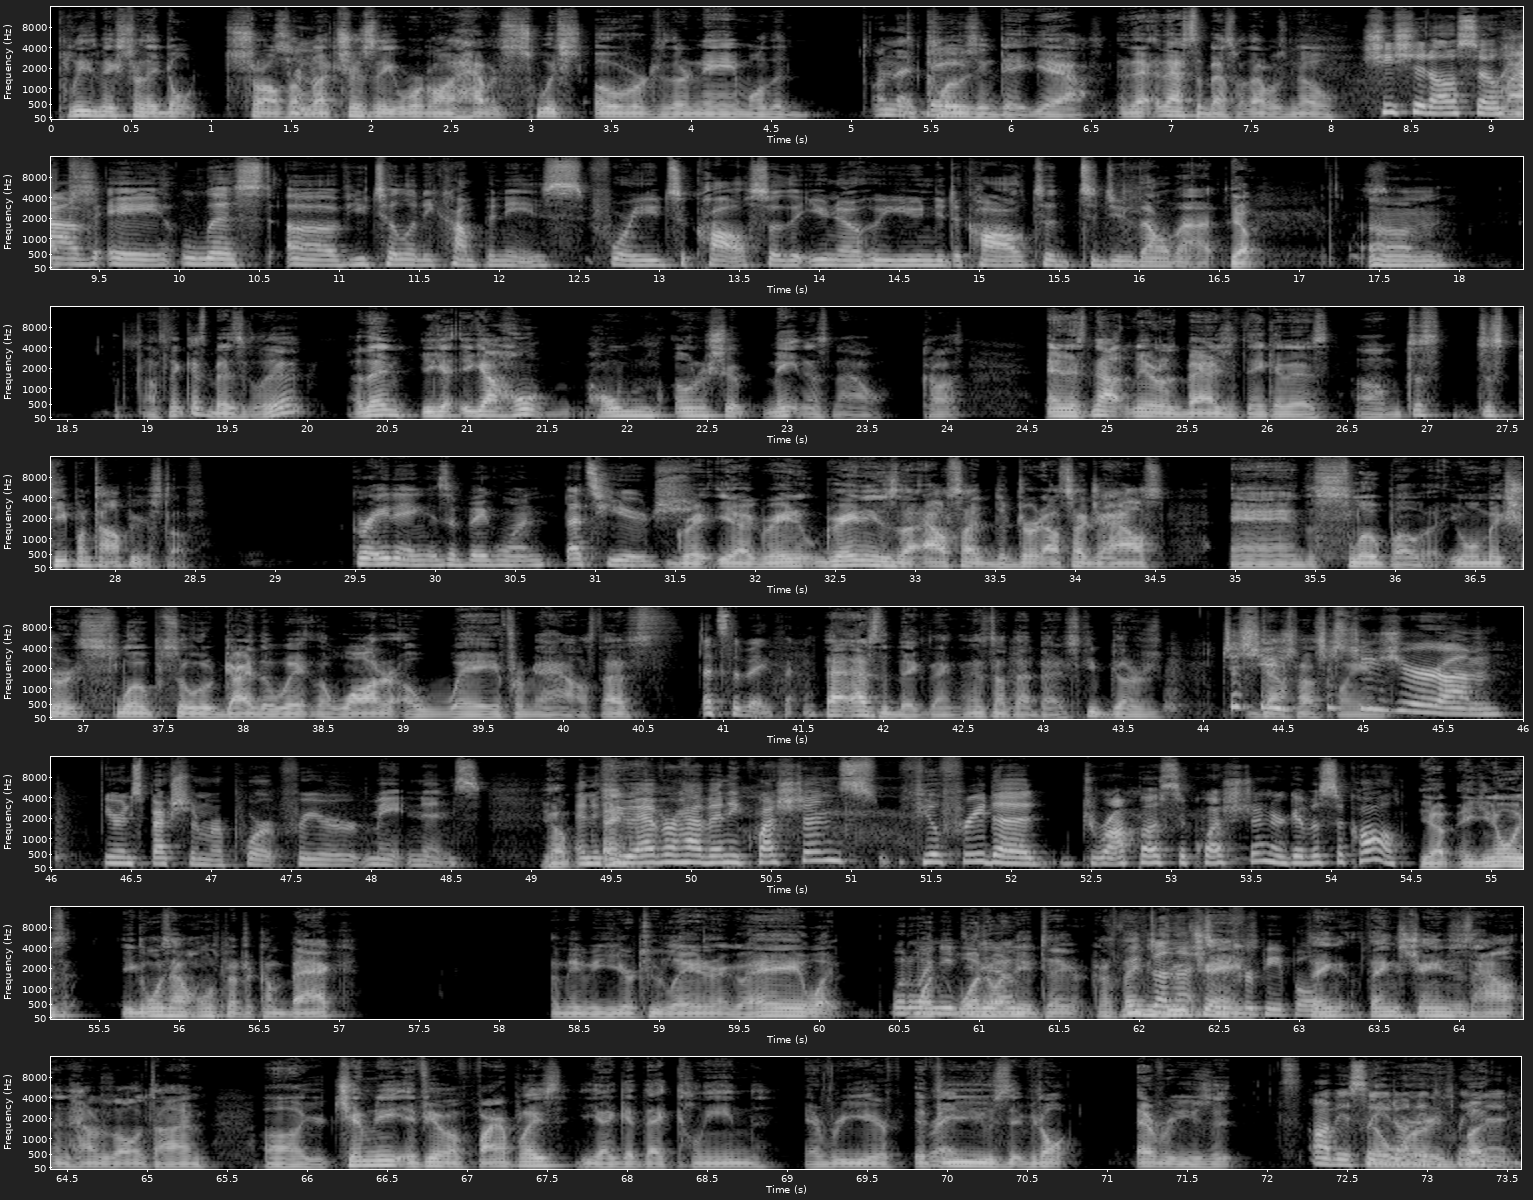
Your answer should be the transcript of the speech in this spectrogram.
please make sure they don't shut off the electricity. We're going to have it switched over to their name on the, on the date. closing date. Yeah, and, that, that's the best one. That was no. She should also Lapse. have a list of utility companies for you to call so that you know who you need to call to to do all that. Yep. Um, I think that's basically it. And then you got you got home home ownership maintenance now cost, and it's not nearly as bad as you think it is. Um, just just keep on top of your stuff. Grading is a big one. That's huge. Great, yeah. Grading, grading is the outside, the dirt outside your house, and the slope of it. You want to make sure it's sloped so it will guide the way the water away from your house. That's That's the big thing. that, that's the big thing, and it's not that bad. Just keep gutters. Just use just clean. use your um your inspection report for your maintenance. Yep. And if you ever have any questions, feel free to drop us a question or give us a call. Yep. And you can always you can always have a home inspector come back, and maybe a year or two later, and go, "Hey, what? What do I need to what do? I need to take? Because things do change for people. Thing, things changes how and houses all the time. Uh, your chimney, if you have a fireplace, you gotta get that cleaned every year. If Right. you use it, if you don't ever use it, Obviously, No you don't worries, need to clean but- it.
